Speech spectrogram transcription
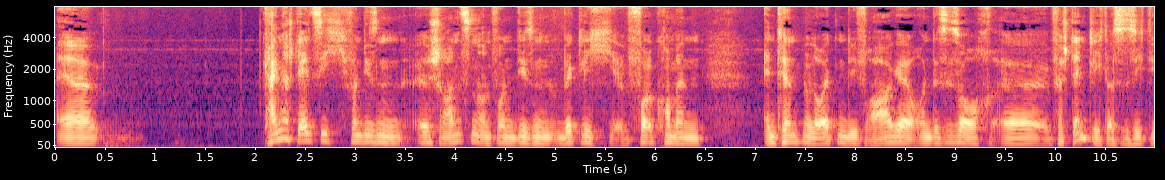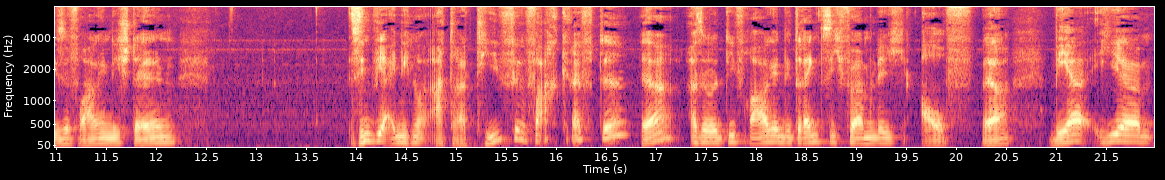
äh, keiner stellt sich von diesen äh, Schranzen und von diesen wirklich vollkommen enthirnten Leuten die Frage, und es ist auch äh, verständlich, dass sie sich diese Frage nicht stellen, sind wir eigentlich nur attraktiv für Fachkräfte? Ja, also die Frage, die drängt sich förmlich auf. Ja, wer hier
